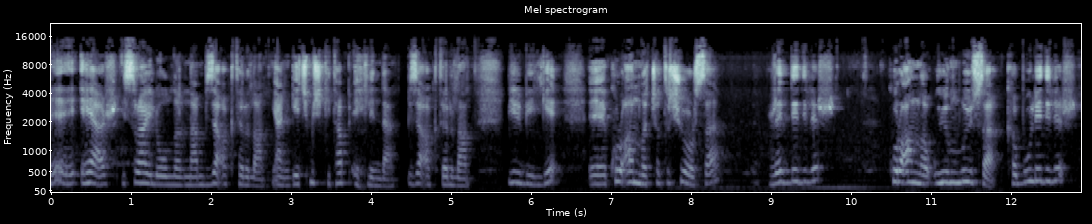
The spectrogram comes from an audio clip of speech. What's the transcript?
e, eğer İsrailoğullarından bize aktarılan yani geçmiş kitap ehlinden bize aktarılan bir bilgi e, Kur'an'la çatışıyorsa reddedilir. Kur'an'la uyumluysa kabul edilir.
